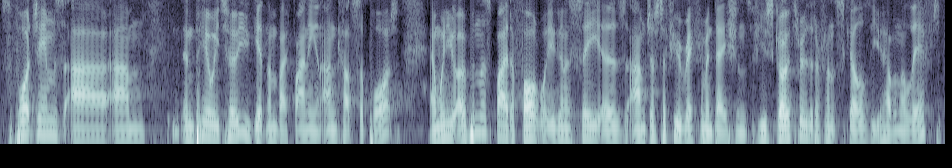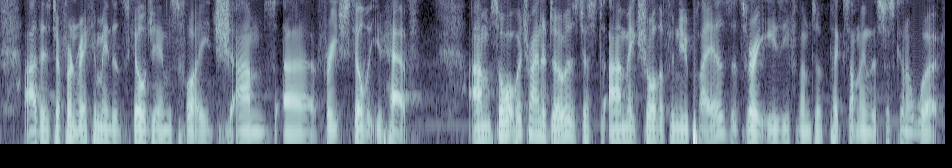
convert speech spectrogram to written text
support gems are, um, in PoE 2, you get them by finding an uncut support. And when you open this by default, what you're going to see is um, just a few recommendations. If you go through the different skills that you have on the left, uh, there's different recommended skill gems for each, um, uh, for each skill that you have. Um, so what we're trying to do is just uh, make sure that for new players, it's very easy for them to pick something that's just going to work.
